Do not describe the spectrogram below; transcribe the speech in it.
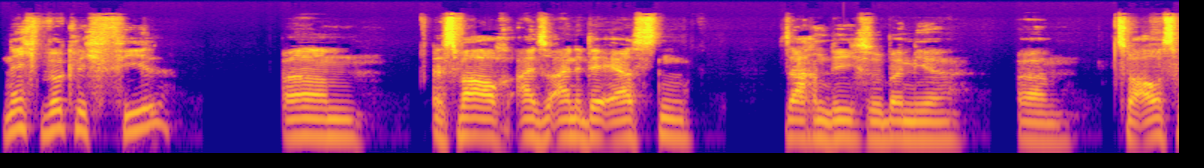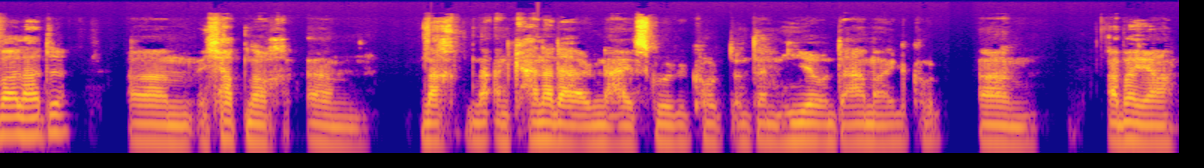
nicht wirklich viel. Ähm, es war auch also eine der ersten Sachen, die ich so bei mir ähm, zur Auswahl hatte. Ähm, ich habe noch ähm, nach, nach, an Kanada irgendeine Highschool geguckt und dann hier und da mal geguckt. Ähm, aber ja,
